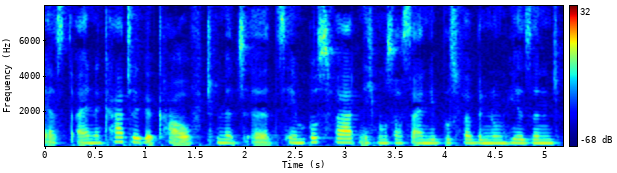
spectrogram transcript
erst eine Karte gekauft mit äh, zehn Busfahrten. Ich muss auch sagen, die Busverbindungen hier sind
